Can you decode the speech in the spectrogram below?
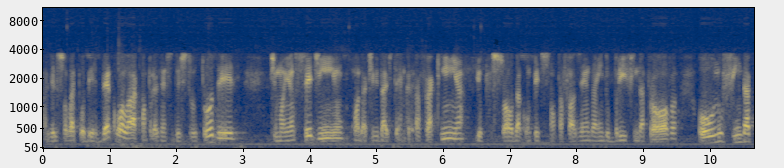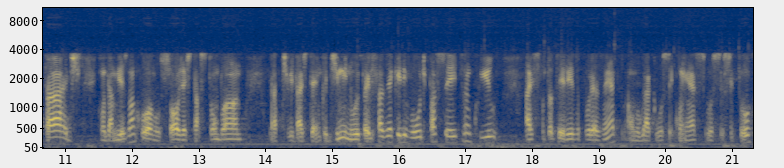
mas ele só vai poder decolar com a presença do instrutor dele, de manhã cedinho, quando a atividade térmica está fraquinha e o pessoal da competição está fazendo ainda o briefing da prova, ou no fim da tarde, quando da mesma forma o sol já está se tombando, a atividade térmica diminui para ele fazer aquele voo de passeio tranquilo. A Santa Teresa, por exemplo, é um lugar que você conhece, você citou,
